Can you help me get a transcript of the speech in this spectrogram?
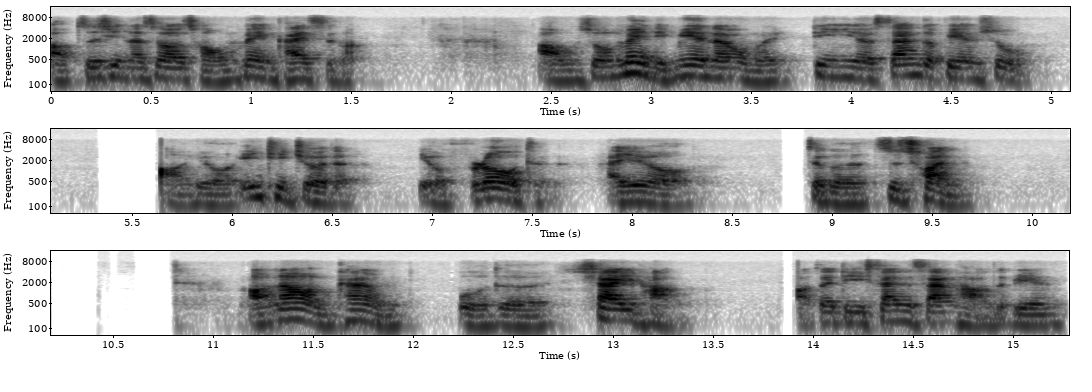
好，执行的时候从 main 开始嘛。啊，我们说 main 里面呢，我们定义了三个变数。啊，有 integer 的，有 float 的，还有这个字串。好，那我们看我的下一行，啊，在第三十三行这边，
